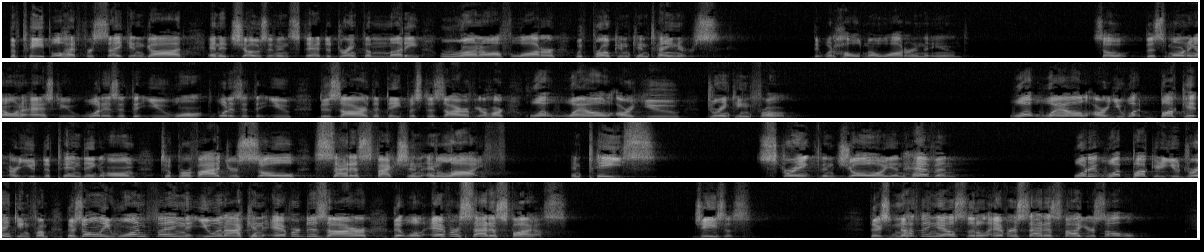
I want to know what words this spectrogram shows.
The people had forsaken God and had chosen instead to drink the muddy, runoff water with broken containers that would hold no water in the end. So, this morning, I want to ask you what is it that you want? What is it that you desire, the deepest desire of your heart? What well are you drinking from? What well are you, what bucket are you depending on to provide your soul satisfaction and life and peace, strength and joy and heaven? What, what bucket are you drinking from? There's only one thing that you and I can ever desire that will ever satisfy us Jesus. There's nothing else that'll ever satisfy your soul.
